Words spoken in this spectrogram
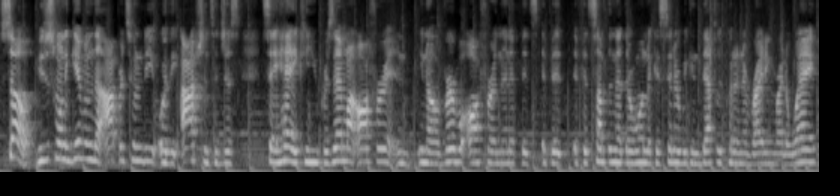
So you just want to give them the opportunity or the option to just say, hey, can you present my offer and you know, verbal offer. And then if it's if it if it's something that they're willing to consider, we can definitely put it in writing right away.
